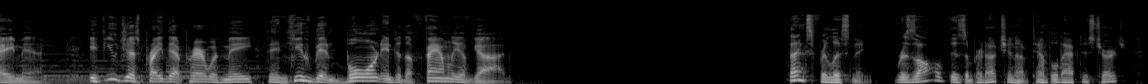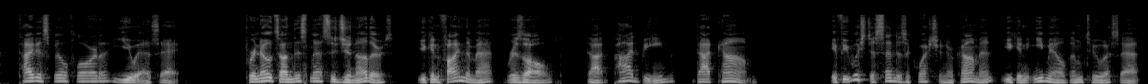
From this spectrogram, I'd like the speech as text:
Amen. If you just prayed that prayer with me, then you've been born into the family of God. Thanks for listening. Resolved is a production of Temple Baptist Church, Titusville, Florida, USA. For notes on this message and others, you can find them at resolved.podbean.com. If you wish to send us a question or comment, you can email them to us at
